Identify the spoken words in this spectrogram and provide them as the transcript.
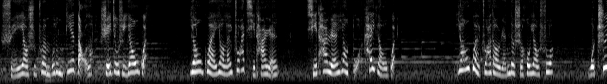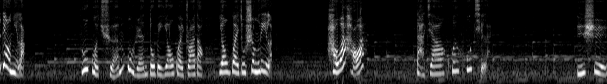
谁要是转不动跌倒了，谁就是妖怪。妖怪要来抓其他人，其他人要躲开妖怪。妖怪抓到人的时候要说：“我吃掉你了。”如果全部人都被妖怪抓到，妖怪就胜利了。好啊，好啊！大家欢呼起来。于是，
